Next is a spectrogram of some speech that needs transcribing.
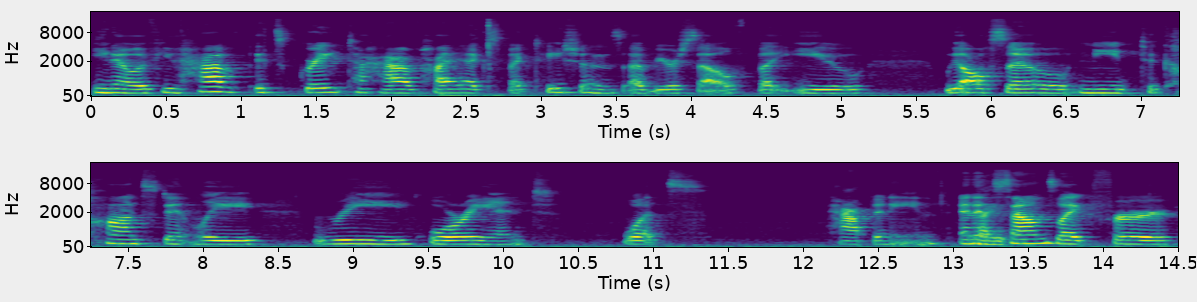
you know if you have it's great to have high expectations of yourself but you we also need to constantly reorient what's happening and it sounds like for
